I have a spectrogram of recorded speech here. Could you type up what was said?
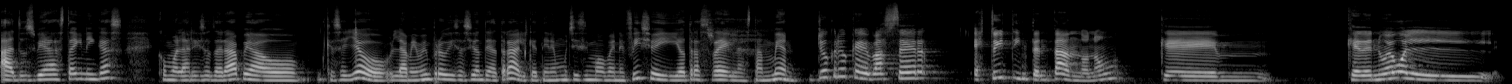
a tus viejas técnicas como la risoterapia o qué sé yo, la misma improvisación teatral que tiene muchísimos beneficios y otras reglas también? Yo creo que va a ser, estoy intentando, ¿no? Que mm, que de nuevo el,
